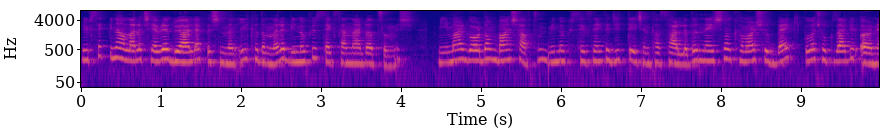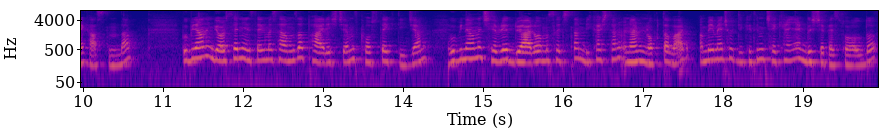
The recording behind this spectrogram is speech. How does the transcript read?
Yüksek binalara çevreye duyarlı yaklaşımların ilk adımları 1980'lerde atılmış. Mimar Gordon Banshaft'ın 1982'de Cidde için tasarladığı National Commercial Bank buna çok güzel bir örnek aslında. Bu binanın görselini Instagram hesabımıza paylaşacağımız posta ekleyeceğim. Bu binanın çevreye duyarlı olması açısından birkaç tane önemli nokta var. Ama benim en çok dikkatimi çeken yer dış cephesi oldu.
